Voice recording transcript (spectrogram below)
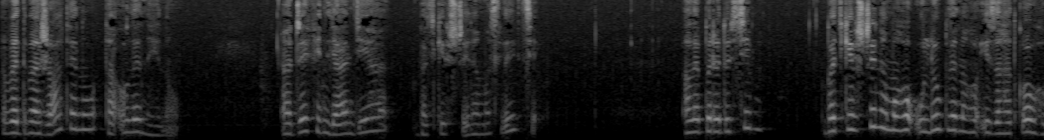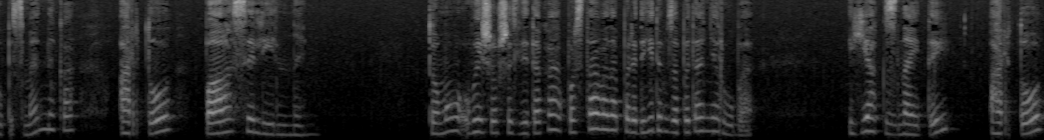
ведмежатину та оленину. Адже Фінляндія батьківщина мисливців. Але передусім батьківщина мого улюбленого і загадкового письменника Арто Пааселінни. Тому, вийшовши з літака, поставила перед гідом запитання Руба Як знайти Арто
